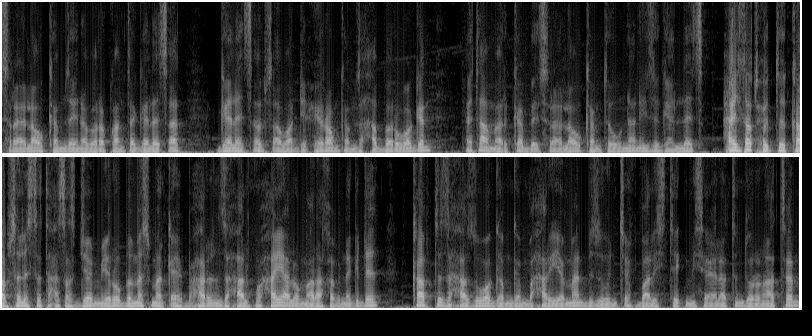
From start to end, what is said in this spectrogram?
እስራኤላዊ ከም ዘይነበረ እኳ እንተገለጸት ገለ ጸብጻብ ኣዲሒሮም ከም ዝሓበርዎ ግን እታ መርከብ ብእስራኤላዊ ከም ትውነን እዩ ዝገልጽ ሓይልታት ሕቲ ካብ ሰለስተ ታሕሳስ ጀሚሩ ብመስመር ቀይሕ ባሕርን ዝሓልፉ ሓያሎ መራኸብ ንግዲ ካብቲ ዝሓዝዎ ገምገም ባሕሪ የመን ብዝውንጭፍ ባሊስቲክ ሚሳኤላትን ድሮናትን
